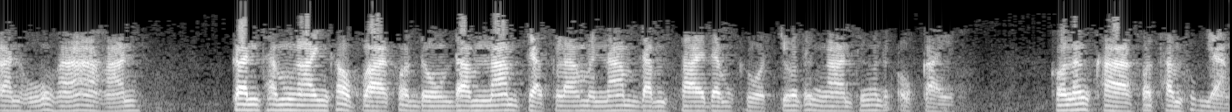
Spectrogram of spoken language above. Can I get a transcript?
การหุงหาอาหาร การทำงานเข้าป่าเข้าดงดำน้ำจากกลางแม่น้ำดำทรายดำกรวดจนถึงงานถึงอกไก่ขอลังคาก็ทำทุกอย่าง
